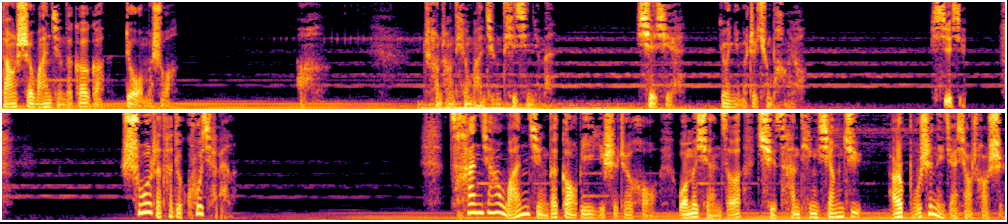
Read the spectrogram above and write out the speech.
当时晚景的哥哥对我们说：“啊，常常听晚景提起你们，谢谢有你们这群朋友，谢谢。”说着他就哭起来了。参加晚景的告别仪式之后，我们选择去餐厅相聚，而不是那家小超市。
